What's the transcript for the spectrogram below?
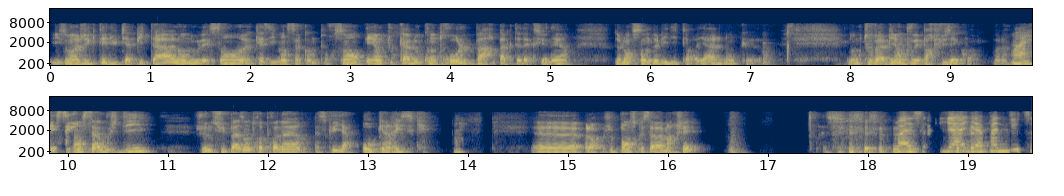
ils ont injecté du capital en nous laissant euh, quasiment 50% et en tout cas le contrôle par pacte d'actionnaires de l'ensemble de l'éditorial. Donc, euh, donc tout va bien. On pouvait pas refuser quoi. Voilà. Ouais. Et c'est en ça où je dis, je ne suis pas entrepreneur parce qu'il n'y a aucun risque. Euh, alors, je pense que ça va marcher. Il ouais, n'y a, pas de doute.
